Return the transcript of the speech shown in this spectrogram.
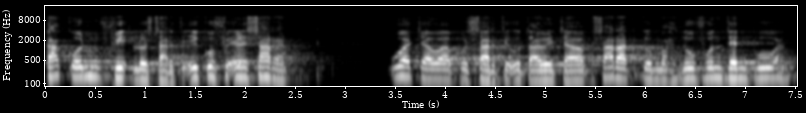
Takun fi'lu syarti iku fi'il syarat. Wa jawabu syarti utawi jawab syarat ku mahdhufun den buang.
